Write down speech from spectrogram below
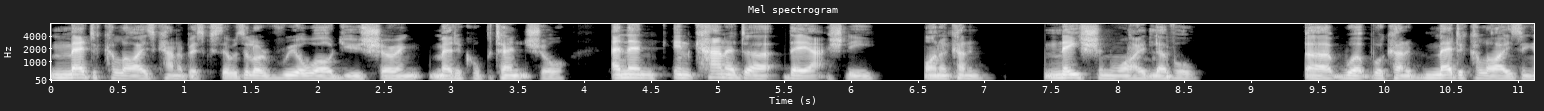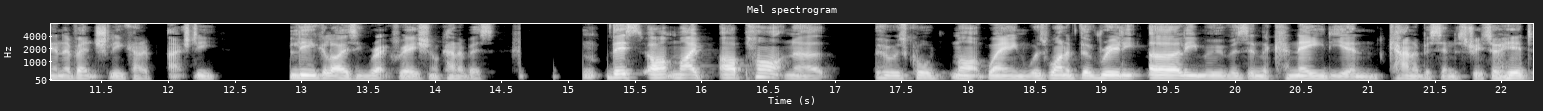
medicalize cannabis because there was a lot of real world use showing medical potential. And then in Canada, they actually, on a kind of nationwide level, uh, were, were kind of medicalizing and eventually kind of actually legalizing recreational cannabis. This, our, my, our partner, who was called Mark Wayne, was one of the really early movers in the Canadian cannabis industry. So he had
